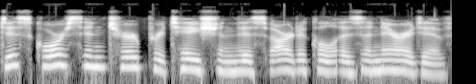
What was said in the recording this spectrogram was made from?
Discourse interpretation This article is a narrative.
